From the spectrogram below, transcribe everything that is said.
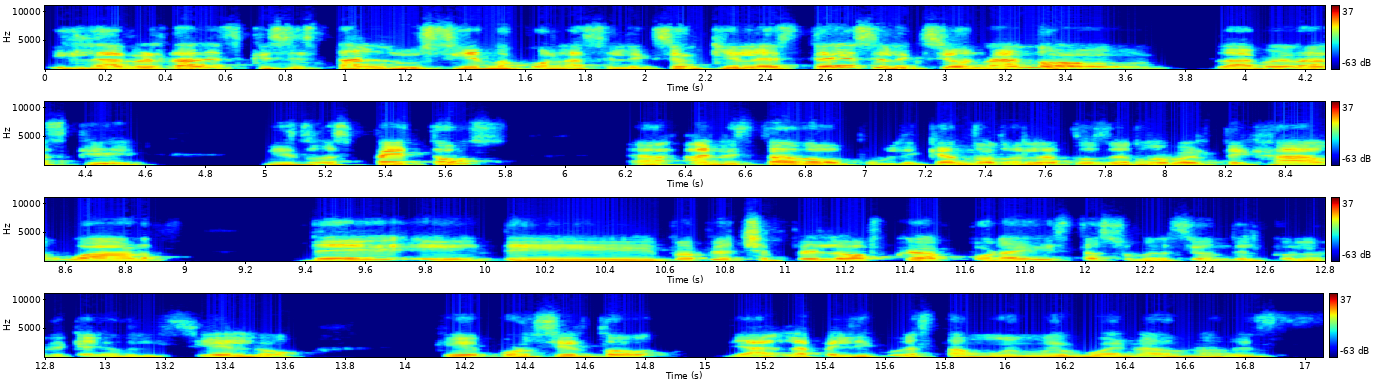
Y la verdad es que se están luciendo con la selección. Quien la esté seleccionando, la verdad es que mis respetos. Ah, han estado publicando relatos de Robert T. Howard, de, eh, de propio H.P. Lovecraft, por ahí está su versión del color que cayó del cielo, que por cierto, ya la película está muy, muy buena, de una vez,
